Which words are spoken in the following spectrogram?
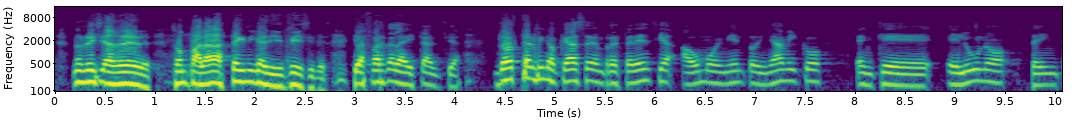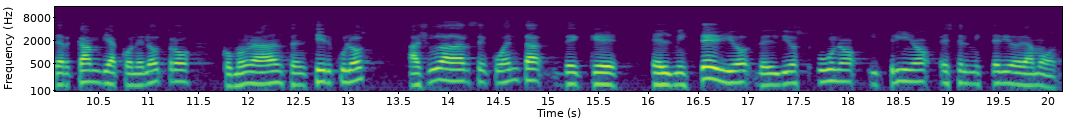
no lo hice adrede. Son palabras técnicas y difíciles. y aparta la distancia. Dos términos que hacen referencia a un movimiento dinámico en que el uno se intercambia con el otro como una danza en círculos, ayuda a darse cuenta de que el misterio del Dios uno y trino es el misterio del amor.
